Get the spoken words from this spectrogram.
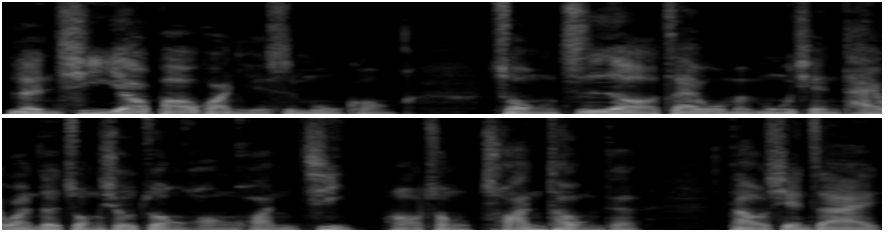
冷气要包管，也是木工。总之哦，在我们目前台湾的装修装潢环境哦，从传统的到现在。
